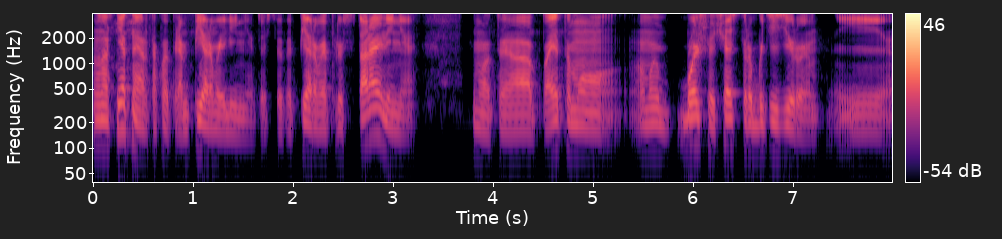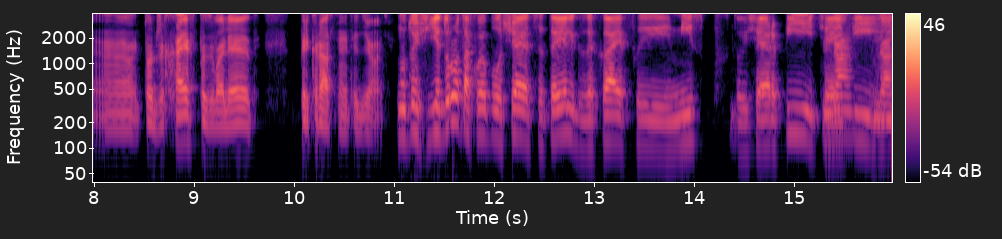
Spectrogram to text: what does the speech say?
ну, у нас нет, наверное, такой прям первой линии, то есть это первая плюс вторая линия, вот, а поэтому мы большую часть роботизируем. И э, тот же Hive позволяет прекрасно это делать. Ну, то есть ядро такое получается, TLX, The Hive и MISP, то есть IRP, TIP да, и... Да.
